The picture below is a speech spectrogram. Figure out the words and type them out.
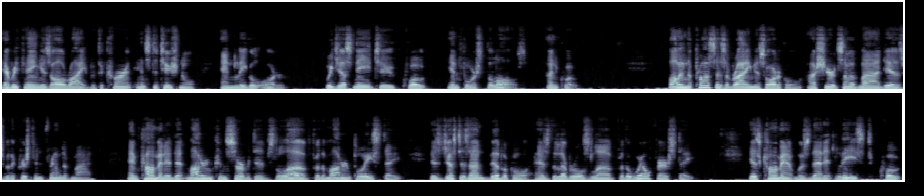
everything is all right with the current institutional and legal order. We just need to, quote, enforce the laws, unquote. While in the process of writing this article, I shared some of my ideas with a Christian friend of mine and commented that modern conservatives' love for the modern police state is just as unbiblical as the liberals' love for the welfare state. His comment was that at least, quote,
